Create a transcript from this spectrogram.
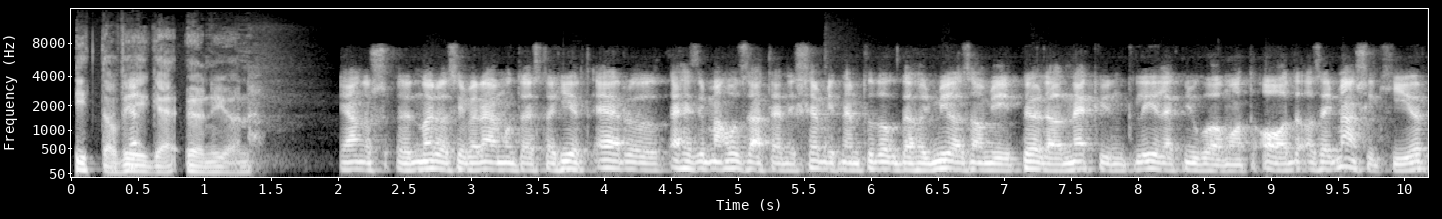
Itt a vége, ön jön. János nagyon szépen elmondta ezt a hírt, erről, ehhez én már hozzátenni semmit nem tudok, de hogy mi az, ami például nekünk léleknyugalmat ad, az egy másik hír.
